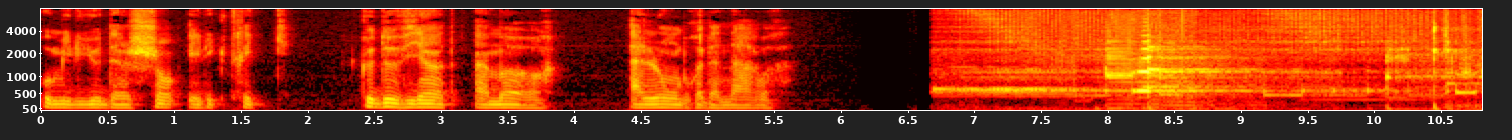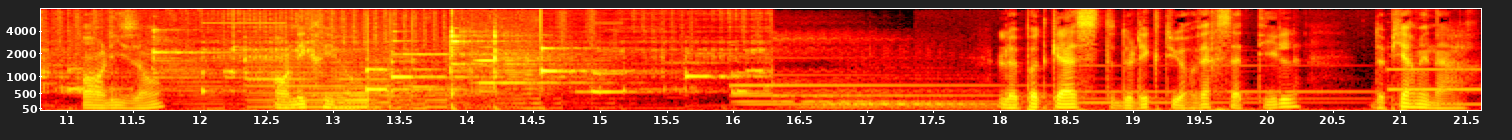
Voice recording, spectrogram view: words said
au milieu d'un champ électrique? Que devient un mort à l'ombre d'un arbre? En lisant, en écrivant. Le podcast de lecture versatile de Pierre Ménard.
